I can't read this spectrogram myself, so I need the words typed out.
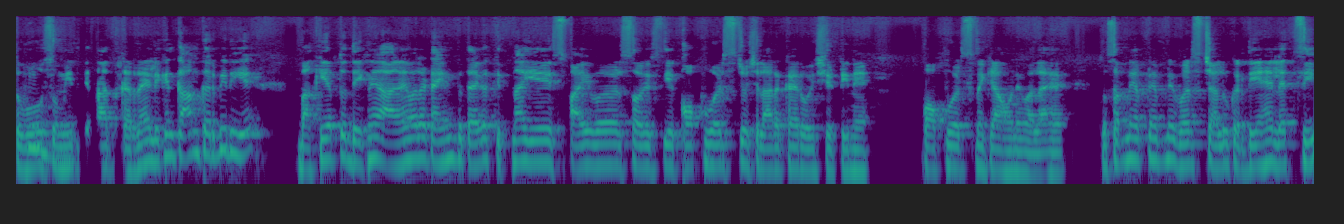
तो वो उस हम्म। उम्मीद के साथ कर रहे हैं लेकिन काम कर भी रही है। बाकी अब तो देखने आने वाला टाइम बताएगा कितना ये स्पाई वर्स और इस ये कॉप वर्स जो चला रखा है रोहित शेट्टी ने कॉप वर्स में क्या होने वाला है। तो सबने अपने अपने वर्स चालू कर दिए हैं। लेट्स सी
